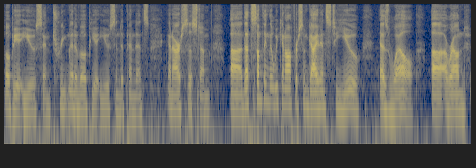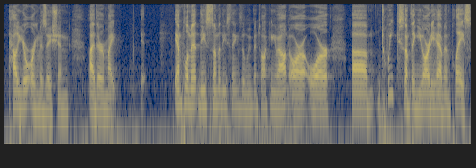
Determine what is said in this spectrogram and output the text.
opiate use and treatment of opiate use and dependence in our system. Uh, that's something that we can offer some guidance to you as well uh, around how your organization either might implement these some of these things that we've been talking about or or um, tweak something you already have in place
